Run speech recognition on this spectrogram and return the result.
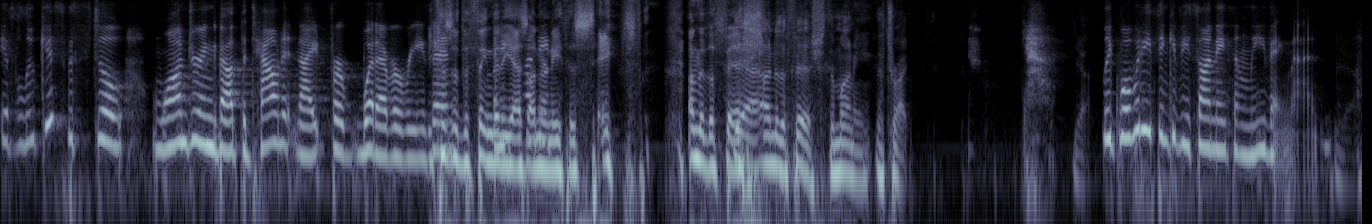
if Lucas was still wandering about the town at night for whatever reason Because of the thing that he has having- underneath his safe, under the fish. Yeah, under the fish, the money. That's right. Yeah yeah like, what would he think if he saw Nathan leaving then? Yeah.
